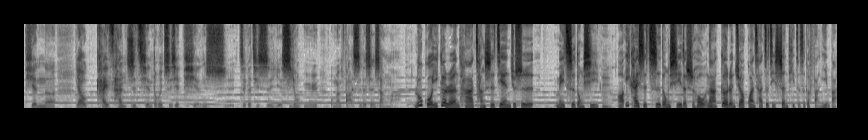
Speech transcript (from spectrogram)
天呢要开餐之前都会吃一些甜食，这个其实也适用于我们法师的身上吗？如果一个人他长时间就是。没吃东西，嗯，哦，一开始吃东西的时候，那个人就要观察自己身体的这个反应吧。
